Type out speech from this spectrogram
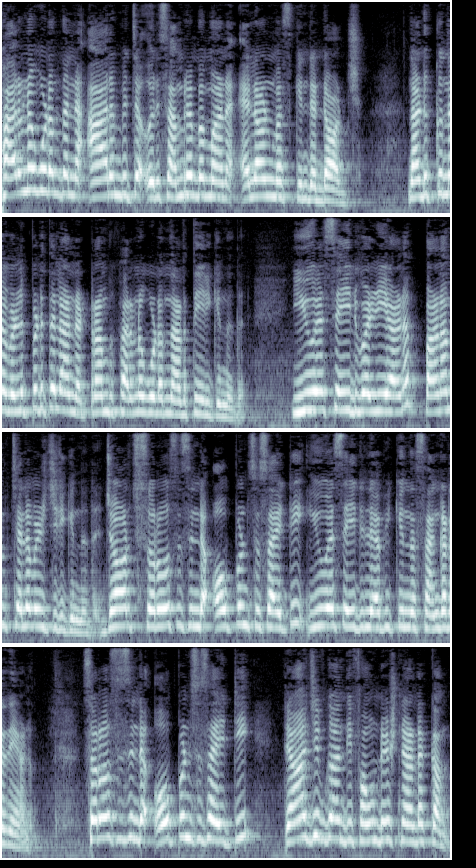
ഭരണകൂടം തന്നെ ആരംഭിച്ച ഒരു സംരംഭമാണ് എലോൺ മസ്കിന്റെ ഡോഡ്ജ്. നടുക്കുന്ന വെളിപ്പെടുത്തലാണ് ട്രംപ് ഭരണകൂടം നടത്തിയിരിക്കുന്നത്. യു എസ് എയ്ഡ് വഴിയാണ് പണം ചെലവഴിച്ചിരിക്കുന്നത്. ജോർജ് സെറോസിന്റെ Open Society U S aid ലഭിക്കുന്ന സംഘടനയാണ്. സെറോസിന്റെ Open Society Rajiv Gandhi Foundation അടക്കം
